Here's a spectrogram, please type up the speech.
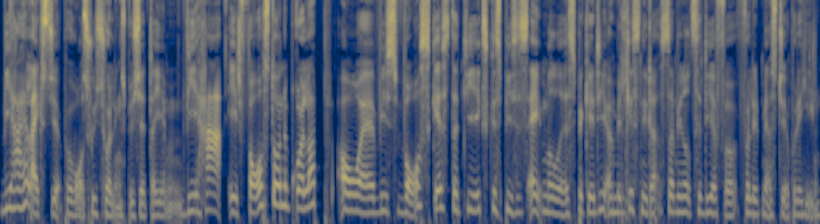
Vi har heller ikke styr på vores husholdningsbudget derhjemme. Vi har et forestående bryllup, og øh, hvis vores gæster de ikke skal spises af med øh, spaghetti og mælkesnitter, så er vi nødt til lige at få, få lidt mere styr på det hele.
